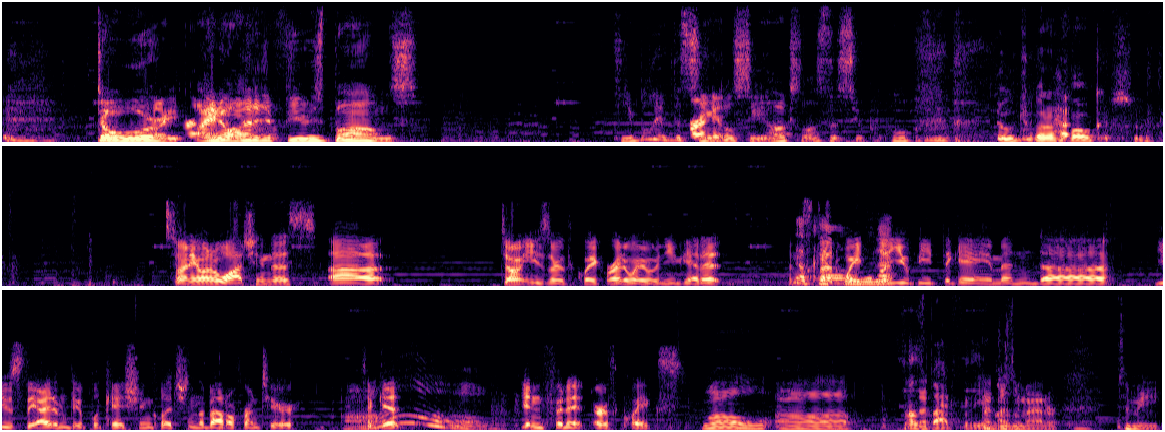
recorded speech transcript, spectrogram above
Don't worry, I know how to defuse bombs. Can you believe the For Seattle Seahawks lost the Super Bowl? Dude, you gotta focus. So anyone watching this, uh, don't use Earthquake right away when you get it. Instead, I'll wait do till that. you beat the game and uh, use the item duplication glitch in the Battle Frontier. To get- Oh. Infinite Earthquakes. Well, uh. Sounds that, bad for the That doesn't matter to me.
